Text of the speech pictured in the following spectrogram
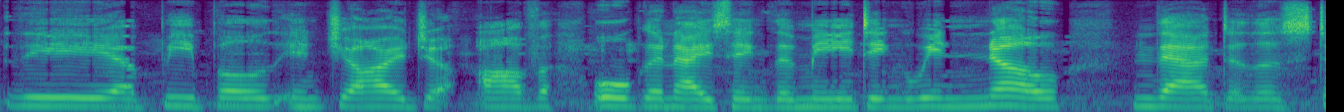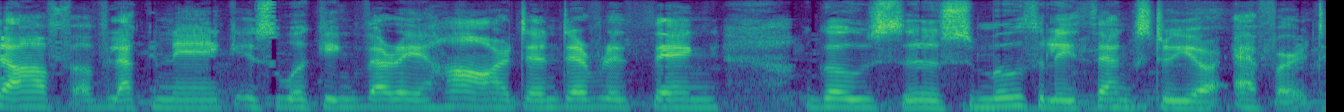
the people in charge of organizing the meeting. We know that the staff of LACNIC is working very hard and everything goes uh, smoothly thanks to your effort.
